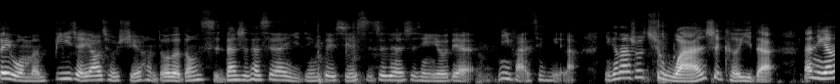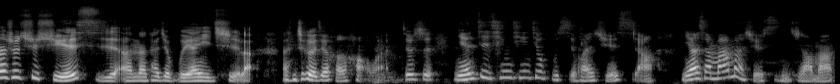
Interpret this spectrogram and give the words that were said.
被我们逼着要求学很多的东西，但是他现在已经对学习这件事情有点逆反心理了。你跟他说去玩是可以的，那你跟他说去学习啊，那他就不愿意去了啊，这个就很好玩。就是年纪轻轻就不喜欢学习啊，你要向妈妈学习，你知道吗？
